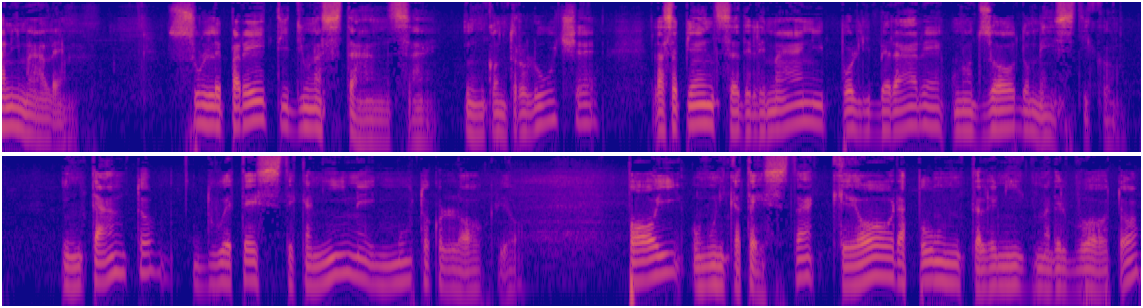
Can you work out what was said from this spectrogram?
Animale. Sulle pareti di una stanza, in controluce, la sapienza delle mani può liberare uno zoo domestico. Intanto due teste canine in muto colloquio, poi un'unica testa che ora punta l'enigma del vuoto,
